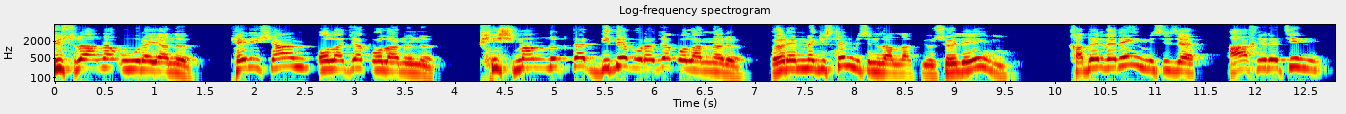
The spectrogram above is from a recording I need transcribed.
hüsrana uğrayanı, perişan olacak olanını, pişmanlıkta dibe vuracak olanları öğrenmek ister misiniz Allah diyor. Söyleyeyim mi? Haber vereyim mi size? Ahiretin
